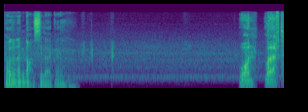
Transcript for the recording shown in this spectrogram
How did I not see that guy? One left.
